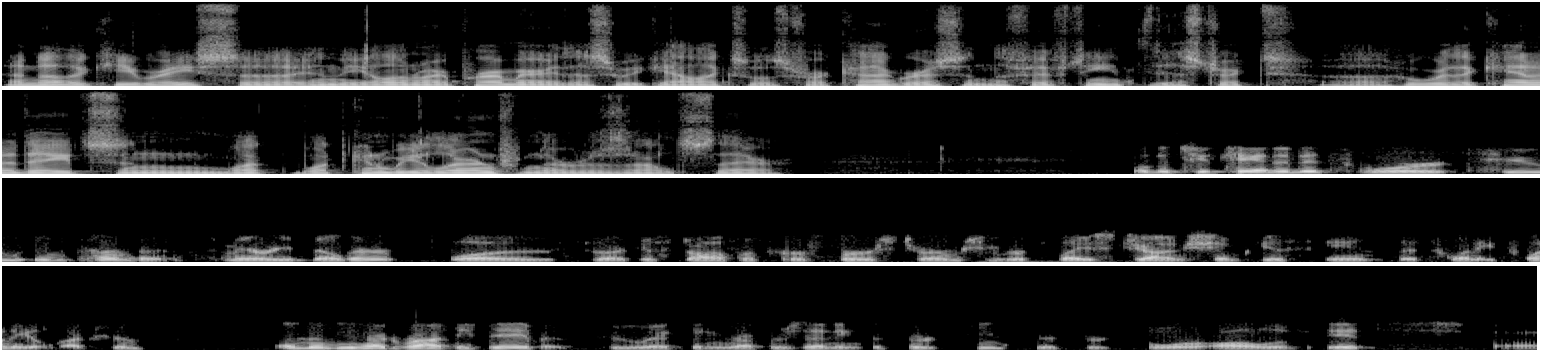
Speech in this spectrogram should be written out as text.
Another key race uh, in the Illinois primary this week, Alex, was for Congress in the 15th district. Uh, who were the candidates, and what what can we learn from the results there? Well, the two candidates were two incumbents. Mary Miller was uh, just off of her first term; she replaced John Shimkus in the 2020 election. And then you had Rodney Davis, who had been representing the 13th district for all of its uh,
